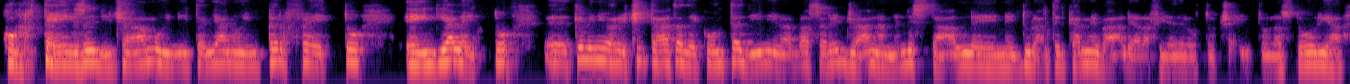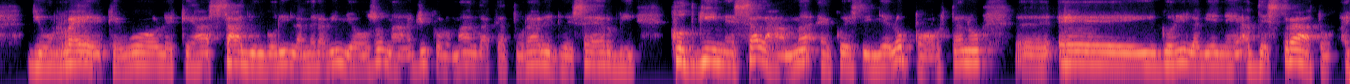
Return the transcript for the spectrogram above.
cortese, diciamo, in italiano imperfetto e in dialetto eh, che veniva recitata dai contadini nella Bassa Reggiana, nelle stalle nei, durante il carnevale alla fine dell'Ottocento. La storia di un re che vuole, che ha, sa di un gorilla meraviglioso, magico, lo manda a catturare i due servi Codghin e Salam e questi glielo portano eh, e il gorilla viene addestrato a,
